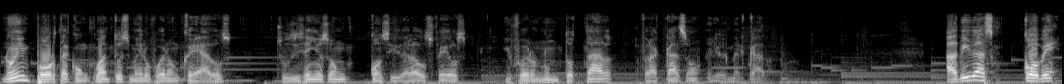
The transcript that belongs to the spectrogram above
No importa con cuánto esmero fueron creados, sus diseños son considerados feos y fueron un total fracaso en el mercado. Adidas Kobe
